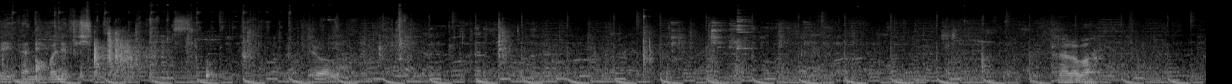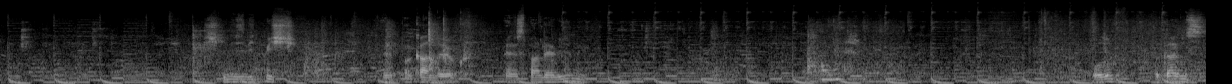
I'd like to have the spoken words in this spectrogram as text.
Beyefendi vale fişinizi bırakır mısınız? Merhaba. İşiniz bitmiş. Evet, bakan da yok. Ben ısmarlayabilir miyim? Olur. Oğlum, bakar mısın?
